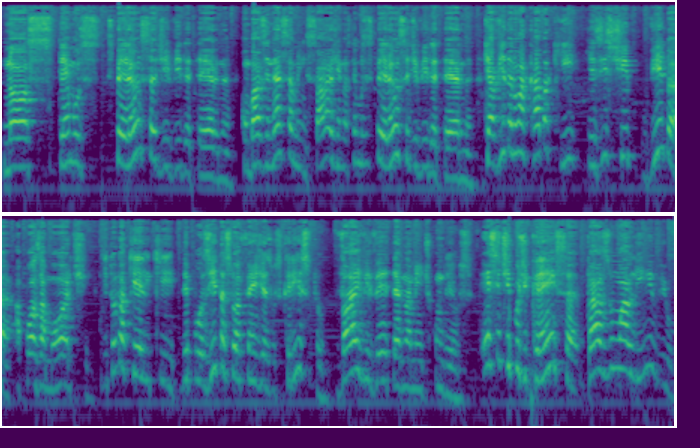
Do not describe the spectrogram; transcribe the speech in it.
nós temos esperança de vida eterna. Com base nessa mensagem, nós temos esperança de vida eterna. Que a vida não acaba aqui, que existe vida após a morte. De todo aquele que deposita sua fé em Jesus Cristo vai viver eternamente com Deus. Esse tipo de crença traz um alívio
